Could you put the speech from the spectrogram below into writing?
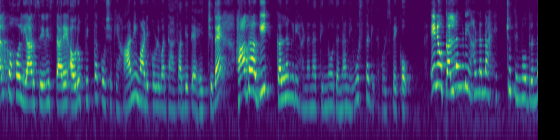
ಆಲ್ಕೋಹಾಲ್ ಯಾರು ಸೇವಿಸ್ತಾರೆ, ಅವರು ಪಿತ್ತಕೋಶಕ್ಕೆ ಹಾನಿ ಮಾಡಿಕೊಳ್ಳುವಂತಹ ಸಾಧ್ಯತೆ ಹೆಚ್ಚಿದೆ. ಹಾಗಾಗಿ ಕಲ್ಲಂಗಡಿ ಹಣ್ಣನ್ನು ತಿನ್ನೋದನ್ನ ನೀವು ಸ್ಥಗಿತಗೊಳಿಸಬೇಕು. ಇನ್ನು ಕಲ್ಲಂಗಡಿ ಹಣ್ಣನ್ನು ಹೆಚ್ಚು ತಿನ್ನೋದ್ರಿಂದ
